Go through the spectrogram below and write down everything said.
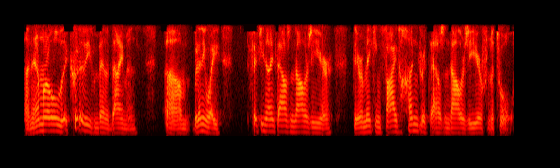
an emerald. It could have even been a diamond. Um, but anyway, $59,000 a year. They were making $500,000 a year from the tools.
